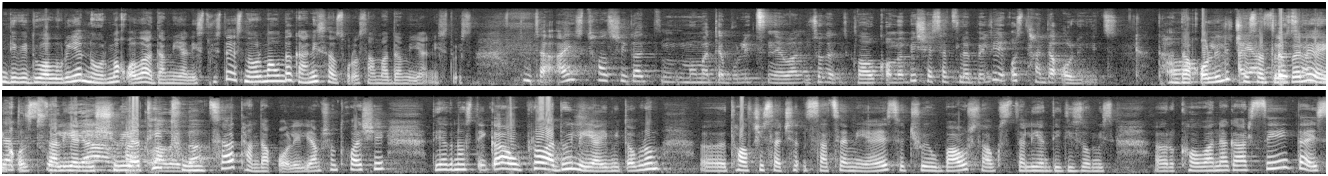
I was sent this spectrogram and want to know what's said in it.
ინდივიდუალურია ნორმა ყველა ადამიანისთვის და ეს ნორმა უნდა განისაზღვროს ამ ადამიანისთვის. თუმცა აი ეს თვალში მომატებული წნევა, ზოგადად გლაუკომები შესაძლებელი იყოს თანდაყოლილიც. თანდაყოლილი შესაძლებელია იყოს ძალიან იშვიათი, თუმცა თანდაყოლილი. ამ შემთხვევაში დიაგნოსტიკა უფრო ადვილია, იმიტომ რომ თვალში საცემია ეს ჩვილ ბაუშს აქვს ძალიან დიდი ზომის რქოვანა გარსი და ეს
